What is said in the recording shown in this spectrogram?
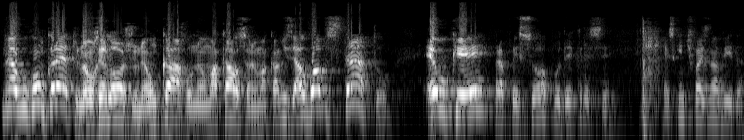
Não é algo concreto, não é um relógio, não é um carro, não é uma calça, não é uma camisa, é algo abstrato. É o que? Para a pessoa poder crescer. É isso que a gente faz na vida.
